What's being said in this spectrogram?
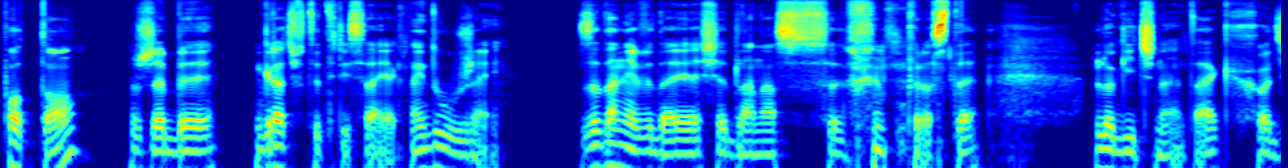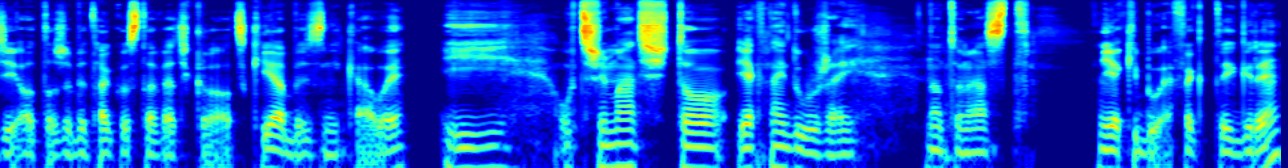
po to, żeby grać w Tetrisa jak najdłużej. Zadanie wydaje się dla nas proste, logiczne, tak? Chodzi o to, żeby tak ustawiać klocki, aby znikały i utrzymać to jak najdłużej. Natomiast jaki był efekt tej gry?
